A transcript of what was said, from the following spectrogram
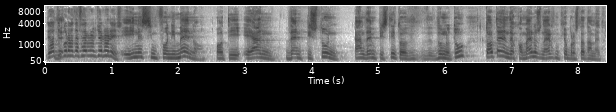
Διότι Δε- μπορούν να τα φέρουν πιο νωρίς. Είναι συμφωνημένο ότι εάν δεν πιστούν, αν δεν πιστεί το δούνου του, τότε ενδεχομένως να έρθουν πιο μπροστά τα μέτρα.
